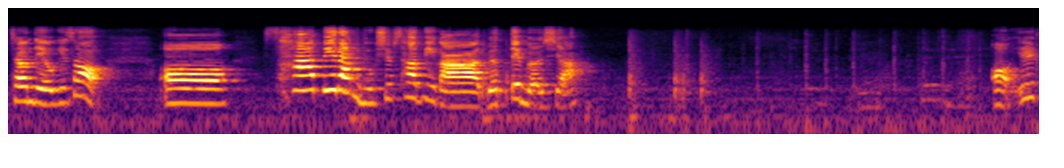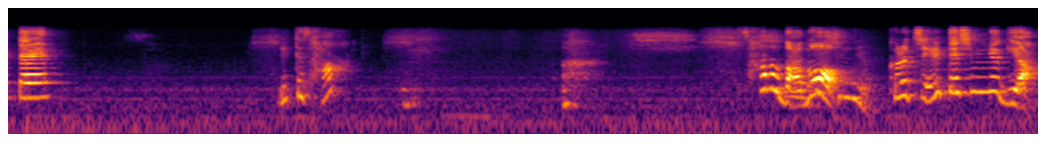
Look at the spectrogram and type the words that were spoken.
자, 근데 여기서 어 4B랑 64B가 몇 대 몇이야? 어, 1대 1대 4? 4로 나눠. 16. 그렇지 1대 16이야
